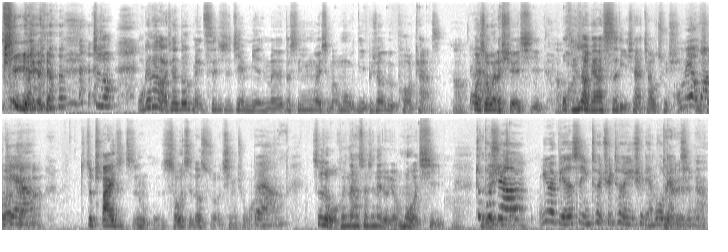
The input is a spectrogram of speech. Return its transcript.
屁的，就是说我跟他好像都每次就是见面什么的，都是因为什么目的，比如说录 podcast，或者说为了学习，我很少跟他私底下交出去，我没有逛街啊就掰着指手指都数得清楚啊。对啊，就是我跟他算是那种有默契就不需要因为别的事情特去特意去联络感情啊。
